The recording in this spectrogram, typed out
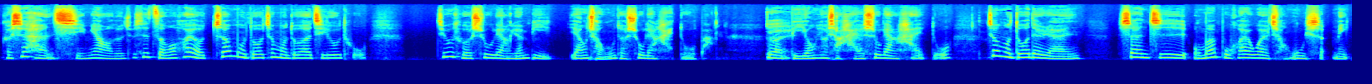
可是很奇妙的，就是怎么会有这么多、这么多的基督徒？基督徒的数量远比养宠物的数量还多吧？对比拥有小孩的数量还多。这么多的人，甚至我们不会为宠物舍命。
